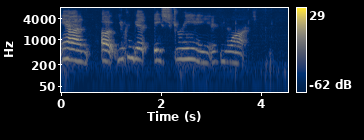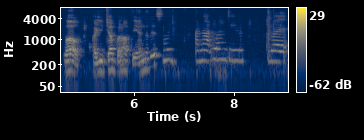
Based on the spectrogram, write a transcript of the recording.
and uh, you can get a screening if you want. Whoa, are you jumping off the end of this thing? I'm not going to, but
